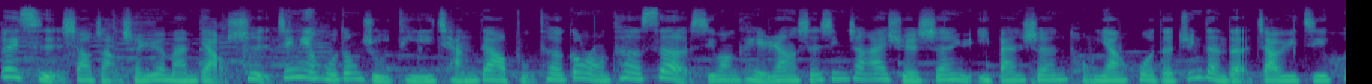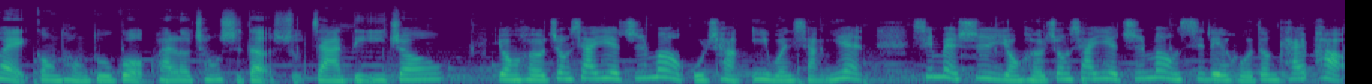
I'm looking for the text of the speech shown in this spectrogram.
对此，校长陈月满表示，今年活动主题强调普特共融特色，希望可以让身心障碍学生与一般生同样获得均等的教育机会，共同度过快乐充实的暑假第一周。永和仲夏夜之梦五场艺文饗宴，新北市永和仲夏夜之梦系列活动开跑，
